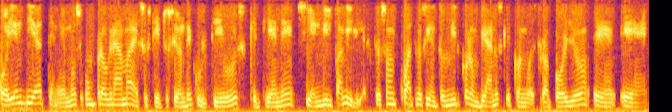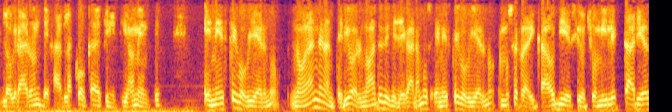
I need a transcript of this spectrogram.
Hoy en día tenemos un programa de sustitución de cultivos que tiene 100 mil familias. Estos son 400 mil colombianos que con nuestro apoyo eh, eh, lograron dejar la coca definitivamente. En este gobierno, no en el anterior, no antes de que llegáramos, en este gobierno hemos erradicado 18 mil hectáreas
